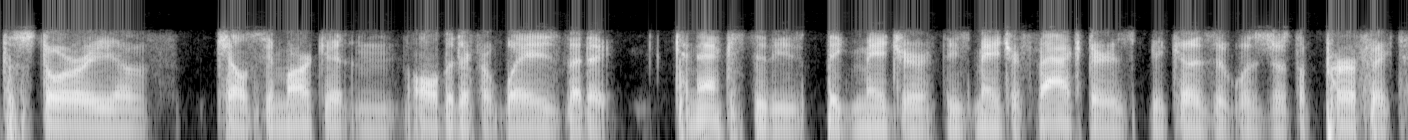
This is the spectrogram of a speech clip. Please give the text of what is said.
the story of Chelsea Market and all the different ways that it connects to these big major these major factors because it was just a perfect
